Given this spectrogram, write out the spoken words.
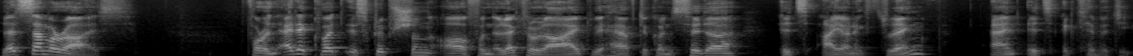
Let's summarize. For an adequate description of an electrolyte, we have to consider its ionic strength, and its activity.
